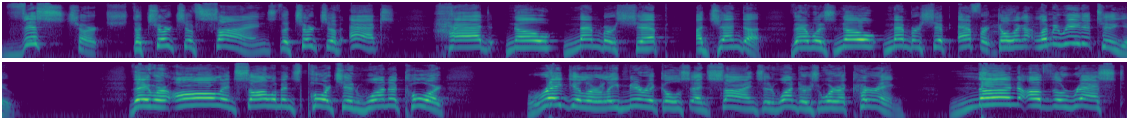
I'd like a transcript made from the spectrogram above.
this church, the church of signs, the church of Acts, had no membership agenda. There was no membership effort going on. Let me read it to you. They were all in Solomon's porch in one accord. Regularly, miracles and signs and wonders were occurring. None of the rest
